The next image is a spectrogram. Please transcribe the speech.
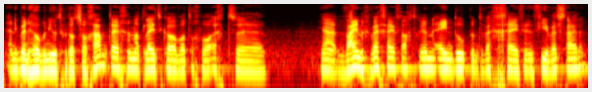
En ik ben heel benieuwd hoe dat zal gaan tegen een Atletico, wat toch wel echt eh, ja, weinig weggeeft achterin. Eén doelpunt weggegeven in vier wedstrijden.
